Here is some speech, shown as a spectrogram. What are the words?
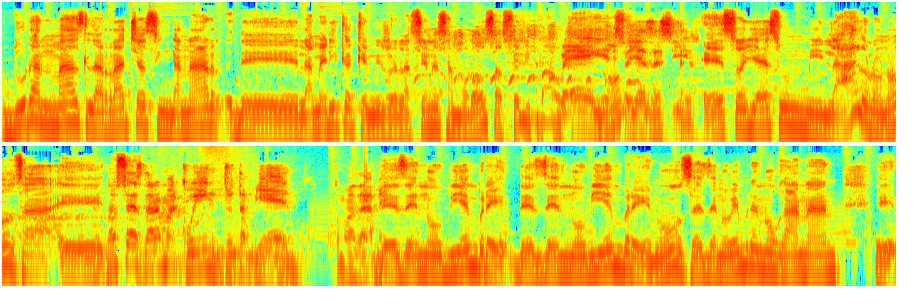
duran más las rachas sin ganar del América que mis relaciones amorosas, Felipao. Güey, ¿no? eso ya es decir. Eso ya es un milagro, ¿no? O sea, eh, No seas drama queen, tú también. Como. Desde noviembre, desde noviembre, ¿no? O sea, desde noviembre no ganan, eh,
